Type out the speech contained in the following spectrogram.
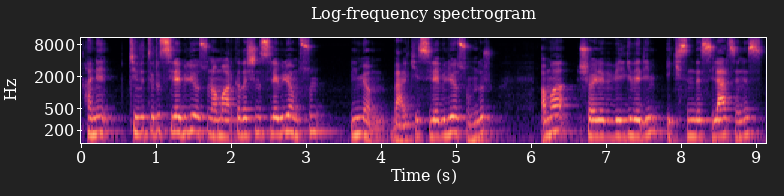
Hani Twitter'ı silebiliyorsun ama arkadaşını silebiliyor musun? Bilmiyorum. Belki silebiliyorsundur. Ama şöyle bir bilgi vereyim. İkisini de silerseniz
